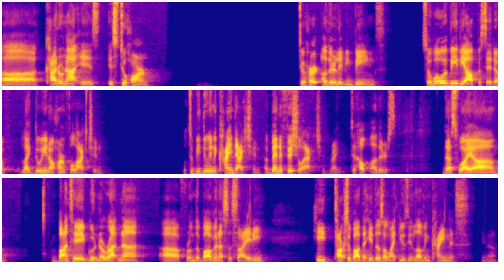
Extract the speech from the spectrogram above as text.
uh, karuna is, is to harm, to hurt other living beings. So, what would be the opposite of like doing a harmful action? Well, to be doing a kind action, a beneficial action, right? To help others. That's why um, Bhante Gunaratana uh, from the Bhavana Society, he talks about that he doesn't like using loving kindness, you know,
